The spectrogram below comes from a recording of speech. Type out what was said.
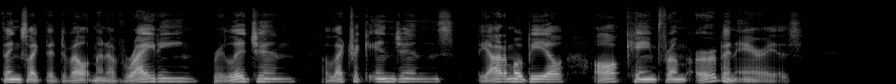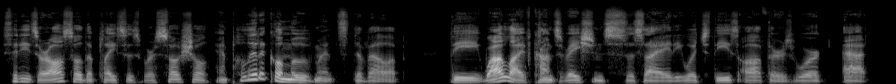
Things like the development of writing, religion, electric engines, the automobile all came from urban areas. Cities are also the places where social and political movements develop. The Wildlife Conservation Society, which these authors work at,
